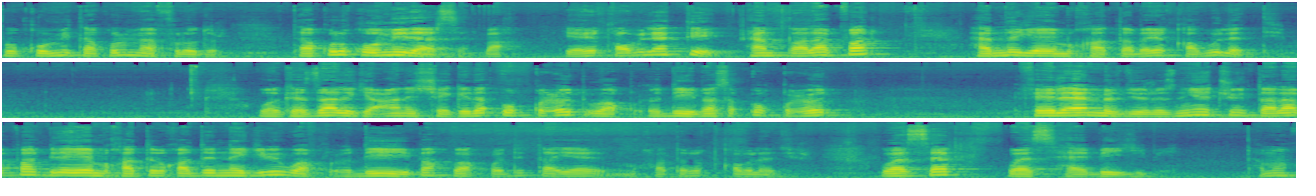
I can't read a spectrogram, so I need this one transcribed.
Bu kumi tekulu mefrudur. Tekulu kumi dersin. Bak yayı kabul etti. Hem talep var hem de yayı muhatabeyi kabul etti. Ve kezalike aynı şekilde uk'ud ve uk'udi. Mesela uk'ud fiil emir diyoruz. Niye? Çünkü talep var. Bir de ye muhatabı kadir ne gibi? Vak'udi. Bak vak'udi ta ye muhatabı kabul ediyor. Veseb veshebi gibi. Tamam.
